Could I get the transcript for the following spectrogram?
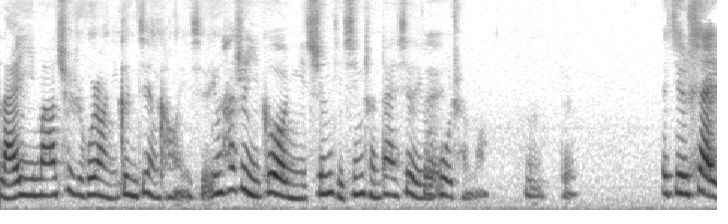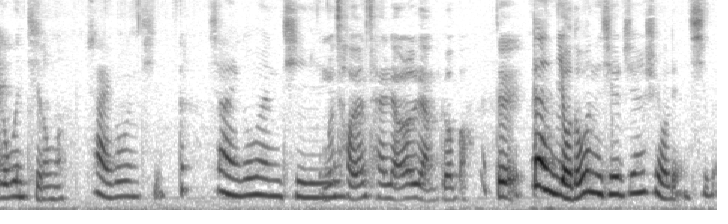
来姨妈确实会让你更健康一些，因为它是一个你身体新陈代谢的一个过程嘛。嗯，对。那进入下一个问题了吗？下一个问题，下一个问题。我们草原才聊了两个吧？对，但有的问题其实之间是有联系的。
